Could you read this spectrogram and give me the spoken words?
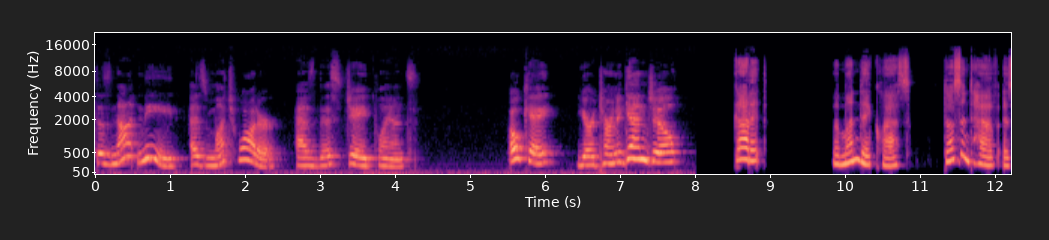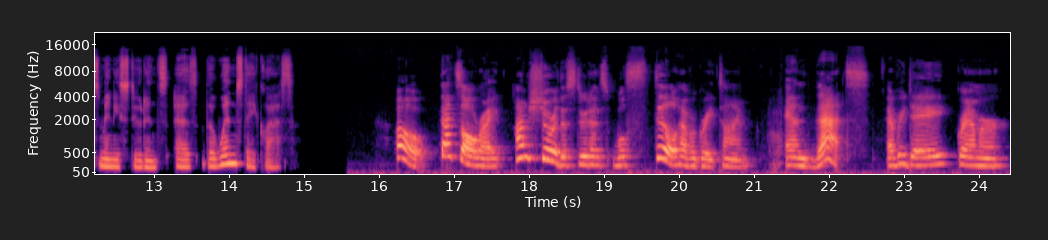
does not need as much water as this jade plant. Okay, your turn again, Jill. Got it. The Monday class doesn't have as many students as the Wednesday class. Oh, that's all right. I'm sure the students will still have a great time. And that's everyday grammar.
